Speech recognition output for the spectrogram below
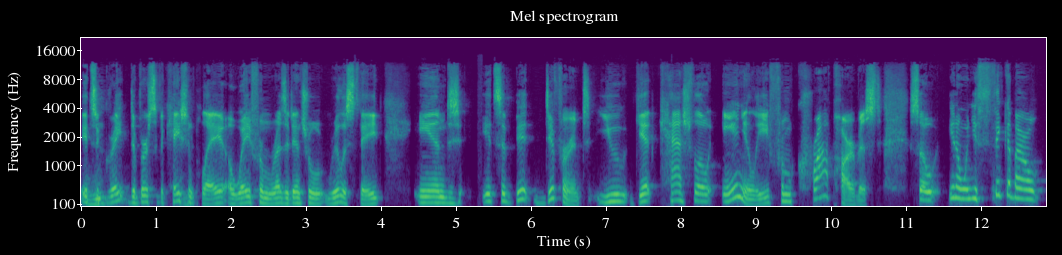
it's mm-hmm. a great diversification play away from residential real estate. And it's a bit different. You get cash flow annually from crop harvest. So, you know, when you think about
